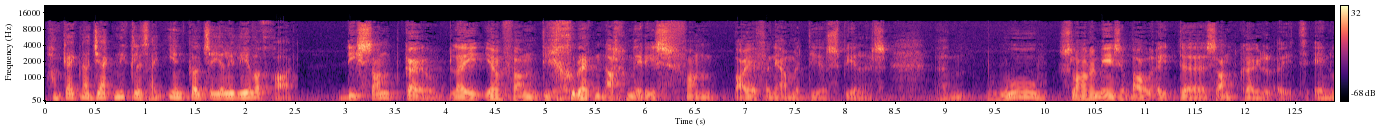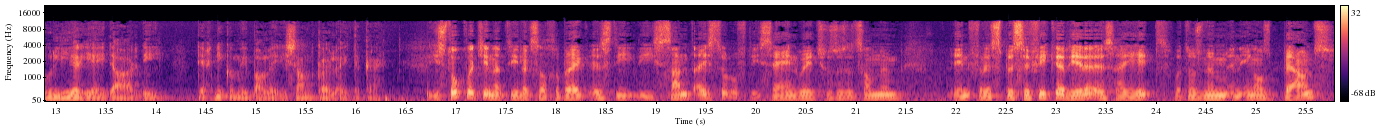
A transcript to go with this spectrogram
Gaan kyk na Jack Nicklaus, hy het een coach sy hele lewe gehad. Die sandkuil bly een van die groot nagmerries van baie van die amateurspelers. Ehm um, hoe slaan 'n mens 'n bal uit 'n uh, sandkuil uit en hoe leer jy daardie tegniek om die bal uit die sandkuil uit te kry? Die stok wat jy natuurlik sal gebruik is die die sandyster of die sandwich soos ons dit sal noem. En vir 'n spesifieke rede is hy het wat ons noem in Engels bounce,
